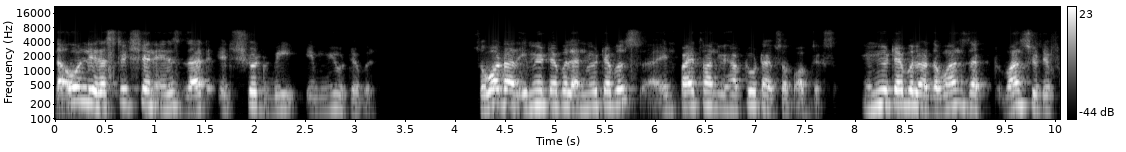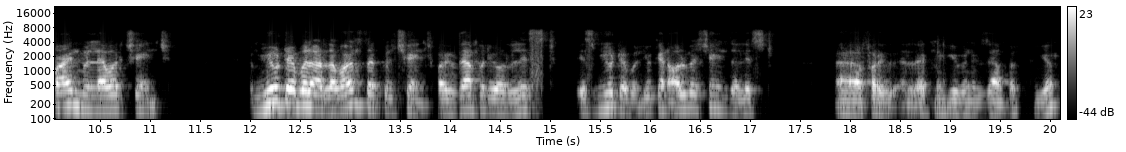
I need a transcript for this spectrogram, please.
The only restriction is that it should be immutable. So what are immutable and mutables? In python you have two types of objects immutable are the ones that once you define will never change mutable are the ones that will change for example your list is mutable you can always change the list uh, for let me give an example here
